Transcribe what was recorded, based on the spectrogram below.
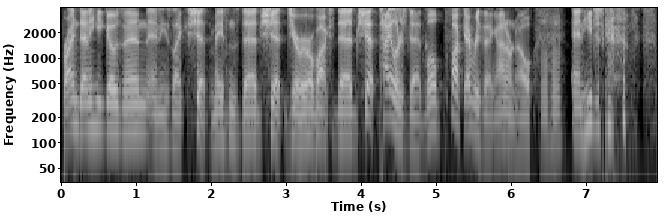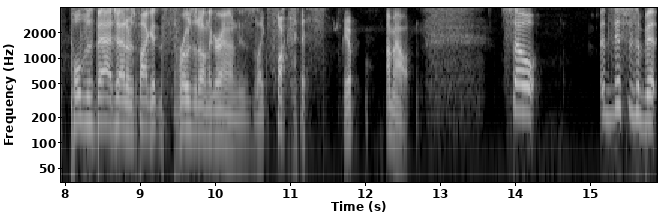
Brian Dennehy goes in and he's like, shit, Mason's dead. Shit, Jerry Orbach's dead. Shit, Tyler's dead. Well, fuck everything. I don't know. Mhm. And he just kind of pulls his badge out of his pocket and throws it on the ground. He's like, fuck this. Yep. I'm out. So this is a bit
